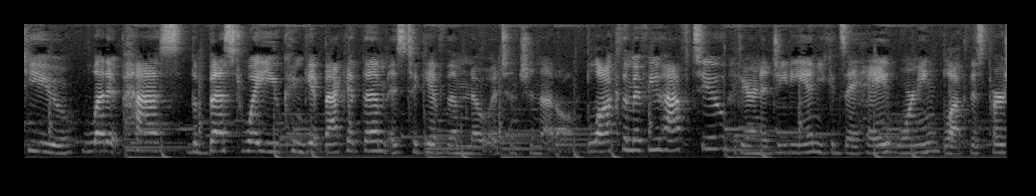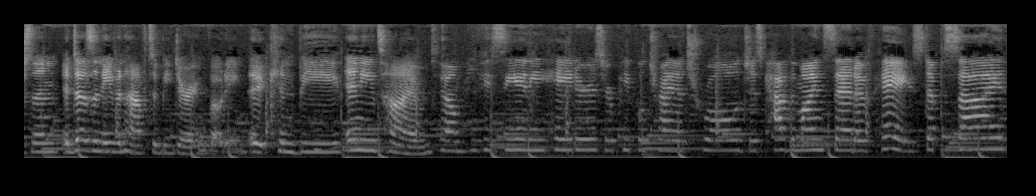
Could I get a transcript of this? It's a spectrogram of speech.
to you. Let it pass. The best way you can get back at them is to give them no attention at all. Block them if you have to. If you're in a GDM, you can say, hey, warning, block this person. It doesn't even have to be during voting. It can be anytime. So um, if you see any haters or people trying to troll, just have the mindset of, hey, step aside,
